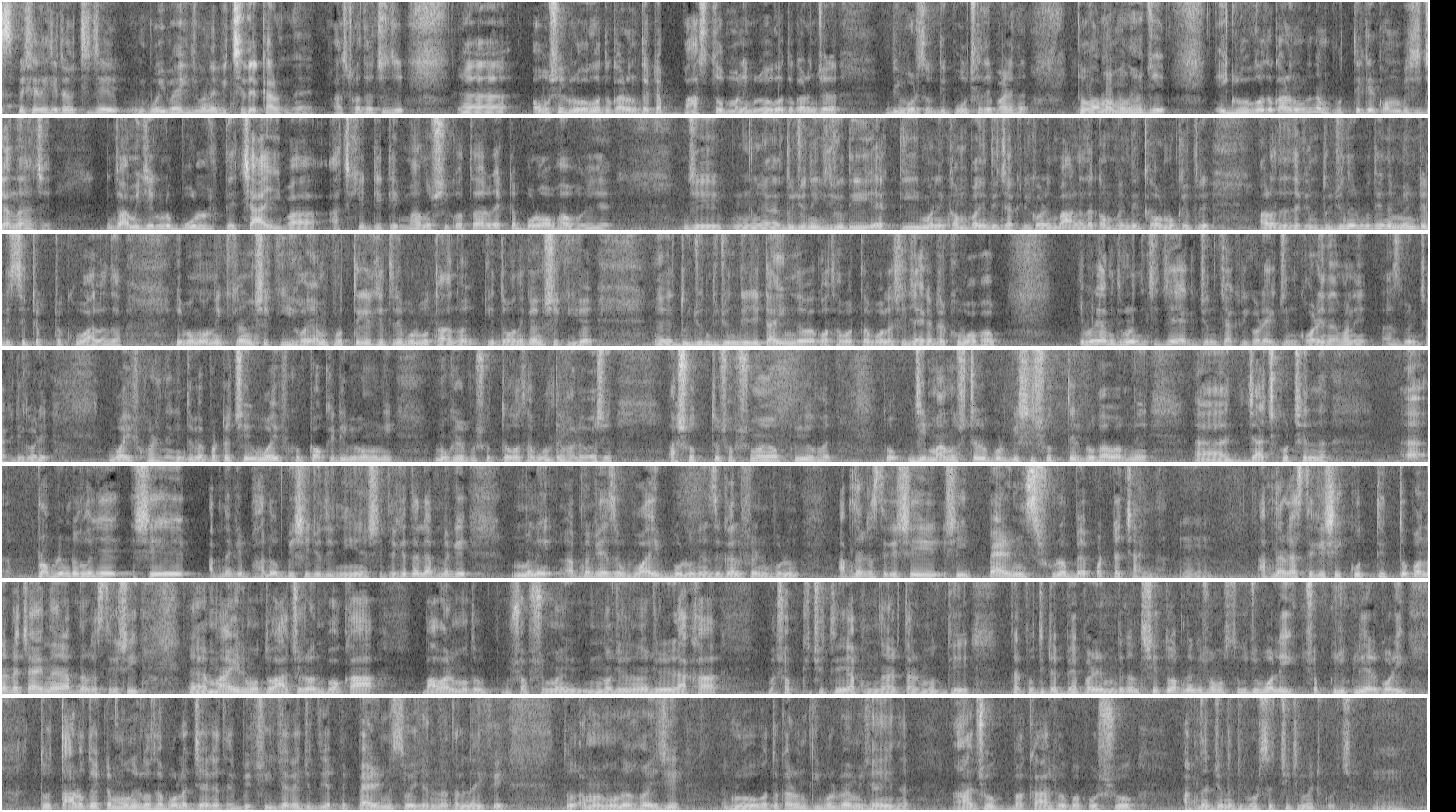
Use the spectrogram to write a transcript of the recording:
Specially যেটা হচ্ছে যে বৈবাহিক জীবনে বিচ্ছেদের কারণ হ্যাঁ। ফার্স্ট কথা হচ্ছে যে অবশ্যই গ্রহগত কারণ তো একটা বাস্তব মানে গ্রহগত কারণ ছাড়া ডিভোর্স অবধি পৌঁছাতে পারে না। তো আমার মনে হয় যে, এই গ্রহগত কারণগুলো না প্রত্যেকের কম বেশি জানা আছে। কিন্তু আমি যেগুলো বলতে চাই বা আজকের ডেটে মানসিকতার একটা বড় অভাব হয়ে যায়। যে দুজনেই যদি একই মানে কোম্পানিতে চাকরি করেন বা আলাদা কোম্পানিতে কর্মক্ষেত্রে আলাদা। থাকেন দুজনের মধ্যে না মেন্টালি সেট আপটা খুব আলাদা। এবং অনেকাংশে কী হয়, আমি প্রত্যেকের ক্ষেত্রে বলব তা নয়, কিন্তু অনেকাংশে কী হয় দুজন দুজনকে যে টাইম দেওয়া, কথাবার্তা বলা, সেই জায়গাটার খুব অভাব। এবারে আমি ধরে নিচ্ছি যে একজন চাকরি করে, একজন করে না। মানে হাজব্যান্ড চাকরি করে ওয়াইফ করে না। কিন্তু ব্যাপারটা হচ্ছে ওয়াইফ খুব টকেটিভ এবং উনি মুখের উপর সত্য কথা বলতে ভালোবাসে। আর সত্য সবসময় অপ্রিয় হয়। তো যে মানুষটার উপর বেশি সত্যের প্রভাব আপনি জাজ করছেন না প্রবলেমটা হয়ে যায় সে আপনাকে ভালোবেসে যদি নিয়ে এসে থাকে তাহলে আপনাকে মানে আপনাকে অ্যাজ এ ওয়াইফ বলুন অ্যাজ এ গার্লফ্রেন্ড বলুন আপনার কাছ থেকে সেই সেই প্যারেন্টস সুলভ ব্যাপারটা চায় না। আপনার কাছ থেকে সেই কর্তৃত্বপনাটা চায় না আপনার কাছ থেকে সেই মায়ের মতো আচরণ বকা বাবার মতো সবসময় নজরে নজরে রাখা বা সব কিছুতে আপনার তার মধ্যে তার প্রতিটা ব্যাপারের মধ্যে কারণ সে তো আপনাকে সমস্ত কিছু বলেই সব কিছু ক্লিয়ার করেই। তো তারও তো একটা মনের কথা বলার জায়গা থাকবে। সেই জায়গায় যদি আপনি প্যারেন্টস হয়ে যান না তার লাইফে তো আমার মনে হয় যে গ্রহগত কারণ কি বলবে আমি জানি না। আজ হোক বা কাল হোক বা পরশু হোক আপনার জন্য ডিভোর্সের চিঠি ওয়েট করছে।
